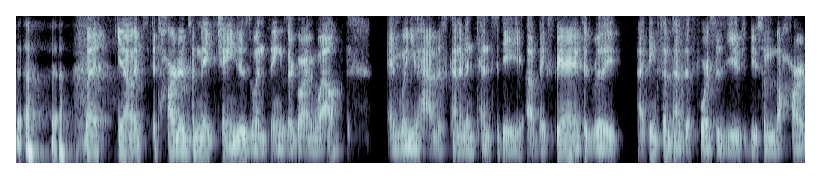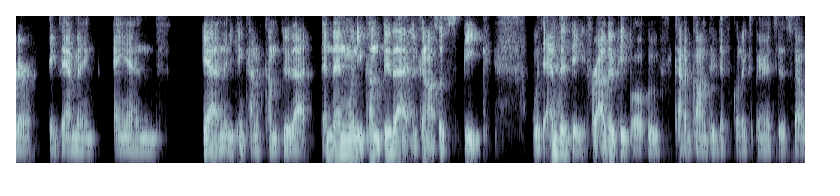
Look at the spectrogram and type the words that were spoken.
yeah. But you know, it's it's harder to make changes when things are going well. And when you have this kind of intensity of experience, it really I think sometimes it forces you to do some of the harder examining and yeah and then you can kind of come through that and then when you come through that you can also speak with empathy for other people who've kind of gone through difficult experiences so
